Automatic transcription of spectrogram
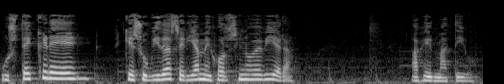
¿Usted cree que su vida sería mejor si no bebiera? Afirmativo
